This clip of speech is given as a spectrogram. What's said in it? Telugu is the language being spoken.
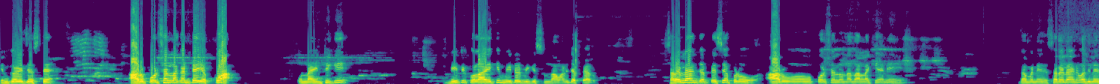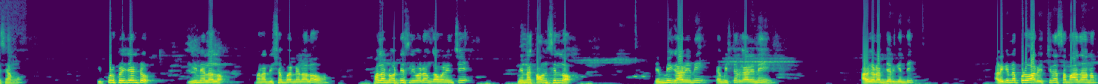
ఎంక్వైరీ చేస్తే ఆరు పోర్షన్ల కంటే ఎక్కువ ఉన్న ఇంటికి నీటి కుళాయికి మీటర్ బిగిస్తున్నామని చెప్పారు. సరేలే అని చెప్పేసి అప్పుడు ఆరు పోర్షన్లు ఉన్న దానికి అని గమని సరేలే అని వదిలేసాము. ఇప్పుడు ప్రజెంట్ ఈ నెలలో మన డిసెంబర్ నెలలో మళ్ళీ నోటీసులు ఇవ్వడం గమనించి నిన్న కౌన్సిల్లో ఎంఈ గారిని కమిషనర్ గారిని అడగడం జరిగింది. అడిగినప్పుడు వారు ఇచ్చిన సమాధానం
